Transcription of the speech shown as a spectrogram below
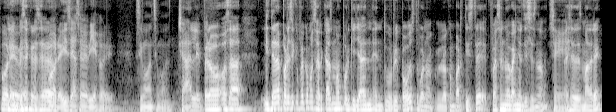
Forever. empieza a crecer. Forever. Y se hace viejo. güey. Simón, Simón. Chale, pero, o sea, literal parece que fue como sarcasmo porque ya en, en tu repost, bueno, lo compartiste, fue hace nueve años, dices, ¿no? Sí. Ese desmadre.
